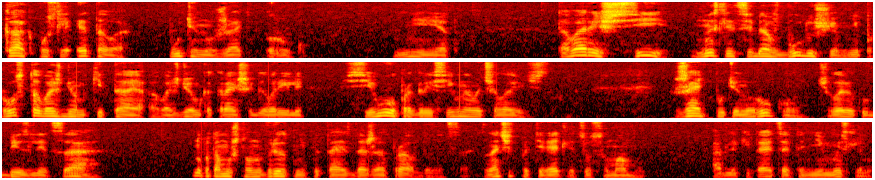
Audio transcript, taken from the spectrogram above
как после этого Путину жать руку? Нет. Товарищ Си мыслит себя в будущем не просто вождем Китая, а вождем, как раньше говорили, всего прогрессивного человечества. Жать Путину руку, человеку без лица, ну потому что он врет, не пытаясь даже оправдываться, значит потерять лицо самому а для китайца это немыслимо.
